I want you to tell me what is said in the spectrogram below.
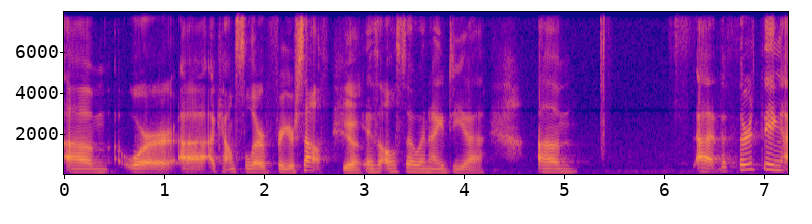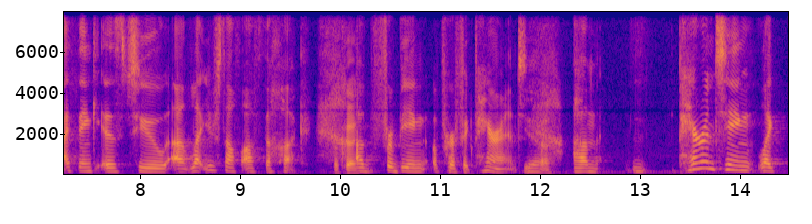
um, or uh, a counselor for yourself Yeah. is also an idea. Um, uh, the third thing I think is to uh, let yourself off the hook Okay. uh, for being a perfect parent. Yeah. Um, parenting, like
